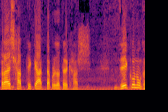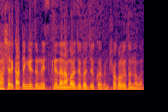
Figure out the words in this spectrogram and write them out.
প্রায় সাত থেকে আটটা প্রজাতির ঘাস। যে কোনো ঘাসের কাটিংয়ের জন্য স্ক্রিনে দেওয়া নাম্বারে যোগাযোগ করবেন। সকলকে ধন্যবাদ।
